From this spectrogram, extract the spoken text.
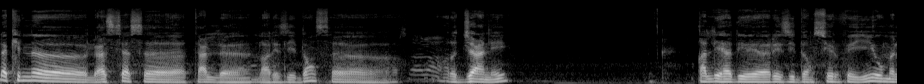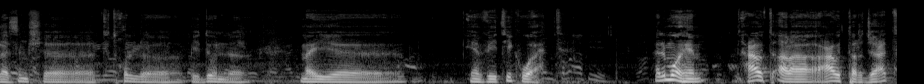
لكن آه، العساس آه، تاع la résidence آه، رجعني. قال لي هذه résidence surveillée وما لازمش تدخل بدون ما ينفيتيك واحد. المهم عاودت عاودت رجعت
